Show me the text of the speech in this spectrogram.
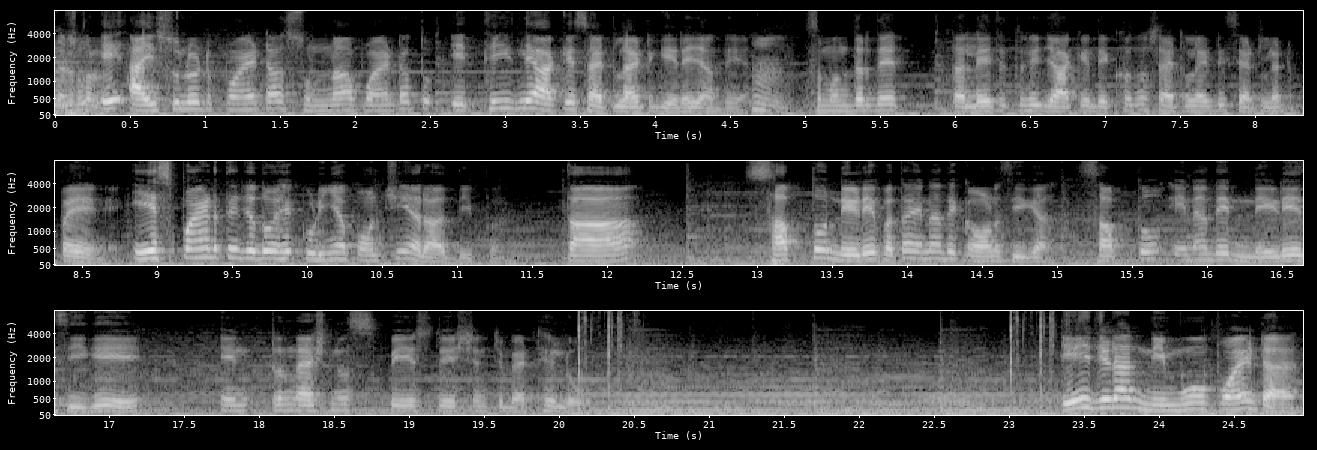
ਬਿਲਕੁਲ। ਇਹ ਆਈਸੋਲੇਟ ਪੁਆਇੰਟ ਆ ਸੁੰਨਾ ਪੁਆਇੰਟ ਆ ਤੋਂ ਇੱਥੇ ਹੀ ਲਿਆ ਕੇ ਸੈਟੇਲਾਈਟ ਗੇਰੇ ਜਾਂਦੇ ਆ। ਸਮੁੰਦਰ ਦੇ ਤਲੇ 'ਚ ਤੁਸੀਂ ਜਾ ਕੇ ਦੇਖੋ ਤਾਂ ਸੈਟੇਲਾਈਟ ਹੀ ਸੈਟੇਲਾਈਟ ਪਏ ਨੇ। ਇਸ ਪੁਆਇੰਟ ਤੇ ਜਦੋਂ ਇਹ ਕੁੜੀਆਂ ਪਹੁੰਚੀਆਂ ਰਾਜਦੀਪ ਤਾਂ ਸਭ ਤੋਂ ਨੇੜੇ ਪਤਾ ਇਹਨਾਂ ਦੇ ਕੌਣ ਸੀਗਾ? ਸਭ ਤੋਂ ਇਹਨਾਂ ਦੇ ਨੇੜੇ ਸੀਗੇ ਇੰਟਰਨੈਸ਼ਨਲ ਸਪੇਸ ਸਟੇਸ਼ਨ 'ਚ ਬੈਠੇ ਲੋਕ। ਇਹ ਜਿਹੜਾ ਨਿਮੋ ਪੁਆਇੰਟ ਹੈ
